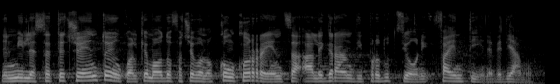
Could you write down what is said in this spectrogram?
nel 1700 e in qualche modo facevano concorrenza alle grandi produzioni faentine. Vediamo.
